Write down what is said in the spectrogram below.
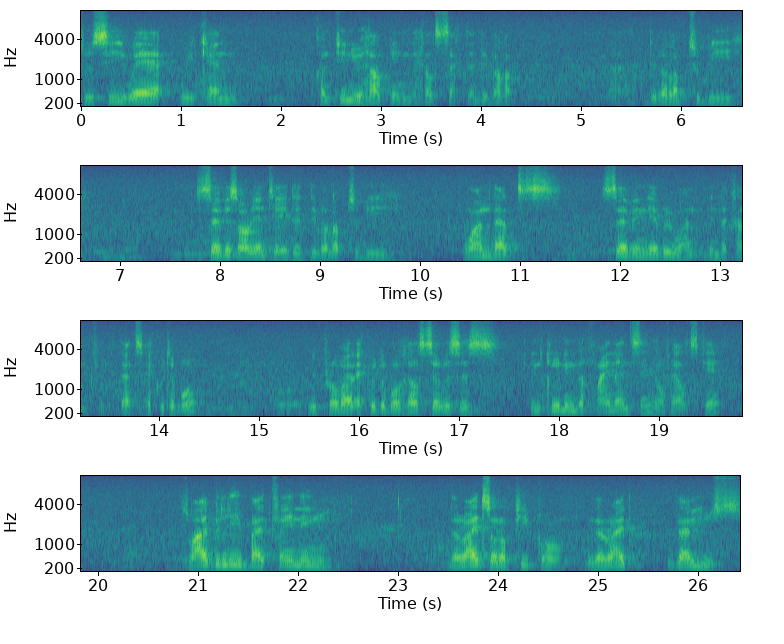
to see where we can continue helping the health sector develop, uh, develop to be service orientated, develop to be one that's serving everyone in the country. That's equitable. We provide equitable health services, including the financing of health care. So I believe by training the right sort of people with the right values,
